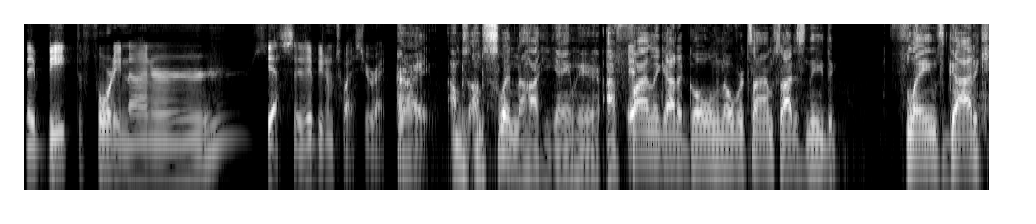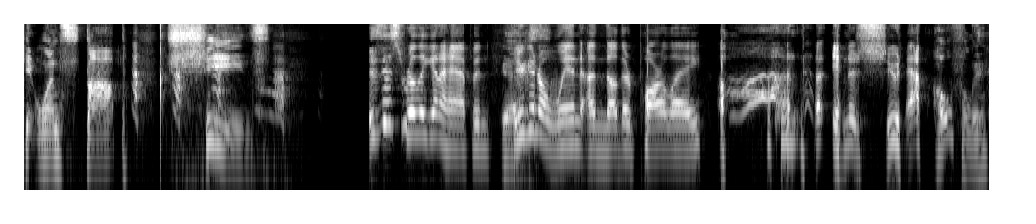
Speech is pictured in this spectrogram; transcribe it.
they beat the 49ers. Yes, they did beat them twice. You're right. All right. I'm, I'm sweating the hockey game here. I finally got a goal in overtime, so I just need the Flames guy to get one stop. Jeez. Is this really going to happen? Yes. You're going to win another parlay in a shootout? Hopefully.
